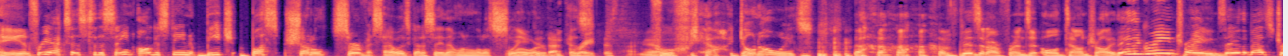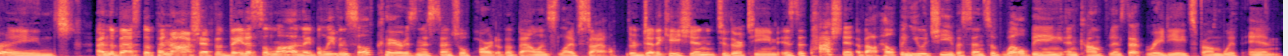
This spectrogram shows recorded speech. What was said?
and free access to the St. Augustine Beach Bus Shuttle Service. I always got to say that one a little Well, slower that because great this time. Yeah. Oof, yeah, I don't always. Visit our friends at Old Town Trolley. They're the green trains. They're the best trains. And the best, the panache at the Veda Salon. They believe in self care as an essential part of a balanced lifestyle. Their dedication to their team is the passionate about helping you achieve a sense of well being and confidence that radiates from within.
